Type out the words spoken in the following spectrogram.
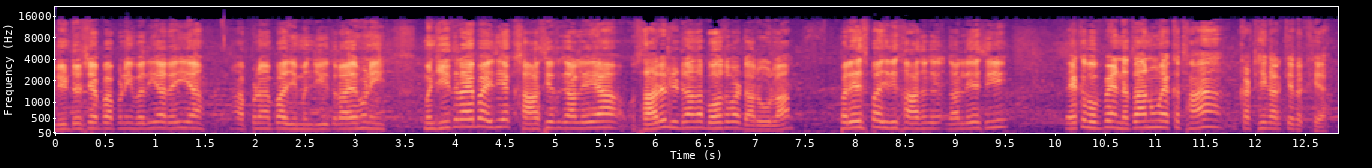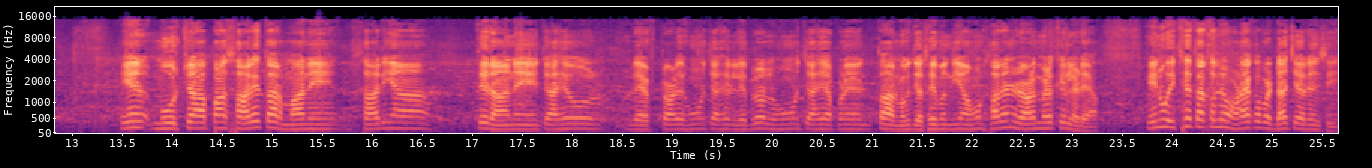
ਲੀਡਰਸ਼ਿਪ ਆਪਣੀ ਵਧੀਆ ਰਹੀ ਆ, ਆਪਣਾ ਭਾਜੀ ਮਨਜੀਤ ਰਾਏ ਹੁਣੀ ਮਨਜੀਤ ਰਾਏ ਭਾਈ ਦੀ ਇੱਕ ਖਾਸੀਅਤ ਗੱਲ ਇਹ ਆ, ਸਾਰੇ ਲੀਡਰਾਂ ਦਾ ਬਹੁਤ ਵੱਡਾ ਰੋਲ ਆ, ਪਰ ਇਸ ਭਾਈ ਦੀ ਖਾਸ ਗੱਲ ਇਹ ਸੀ, ਇੱਕ ਵਿਭਿੰਨਤਾ ਨੂੰ ਇੱਕ ਥਾਂ ਇਕੱਠੇ ਕਰਕੇ ਰੱਖਿਆ। ਇਹ ਮੋਰਚਾ ਆਪਾਂ ਸਾਰੇ ਧਰਮਾਂ ਨੇ, ਸਾਰੀਆਂ ਧਿਰਾਂ ਨੇ, ਚਾਹੇ ਉਹ ਲੈਫਟ ਵਾਲੇ ਹੋਣ, ਚਾਹੇ ਲਿਬਰਲ ਹੋਣ, ਚਾਹੇ ਆਪਣੇ ਧਾਰਮਿਕ ਜਥੇਬੰਦੀਆਂ ਹੋਣ, ਸਾਰਿਆਂ ਨੇ ਰਲ ਮਿਲ ਕੇ ਲੜਿਆ। ਇਹਨੂੰ ਇੱਥੇ ਤੱਕ ਲਿਆਉਣਾ ਇੱਕ ਵੱਡਾ ਚੈਲੰਜ ਸੀ।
